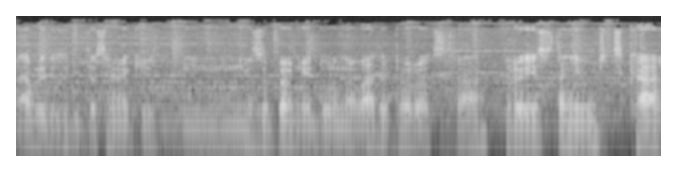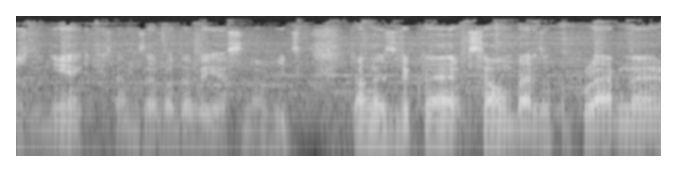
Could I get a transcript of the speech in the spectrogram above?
Nawet jeżeli to są jakieś mm, zupełnie durnowate proroctwa, które jest w stanie wymyślić każdy, nie jakiś tam zawodowy jasnowic, to one zwykle są bardzo popularne,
